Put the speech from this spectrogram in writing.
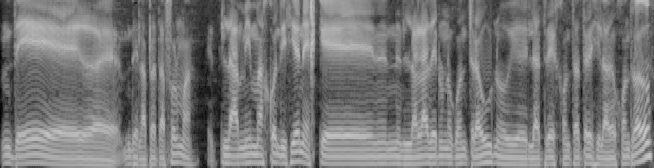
de, de, la plataforma. Las mismas condiciones que en la LADER 1 contra 1 y la 3 contra 3 y la 2 contra 2.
